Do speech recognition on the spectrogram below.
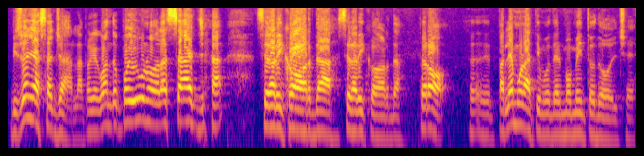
bisogna assaggiarla, perché quando poi uno l'assaggia se la ricorda, se la ricorda. Però eh, parliamo un attimo del momento dolce.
